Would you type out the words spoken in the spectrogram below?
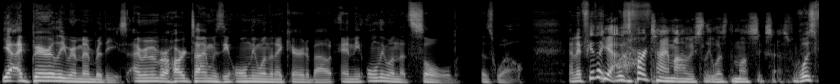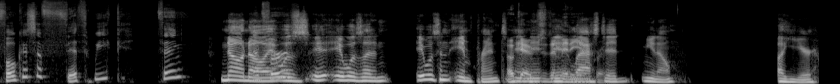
Yeah, I barely remember these. I remember Hard Time was the only one that I cared about and the only one that sold as well. And I feel like yeah. was Hard Time obviously was the most successful. was Focus a fifth week thing? No, no, it was it, it was an it was an imprint. Okay, and just it, a it mini lasted, you know, a year.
